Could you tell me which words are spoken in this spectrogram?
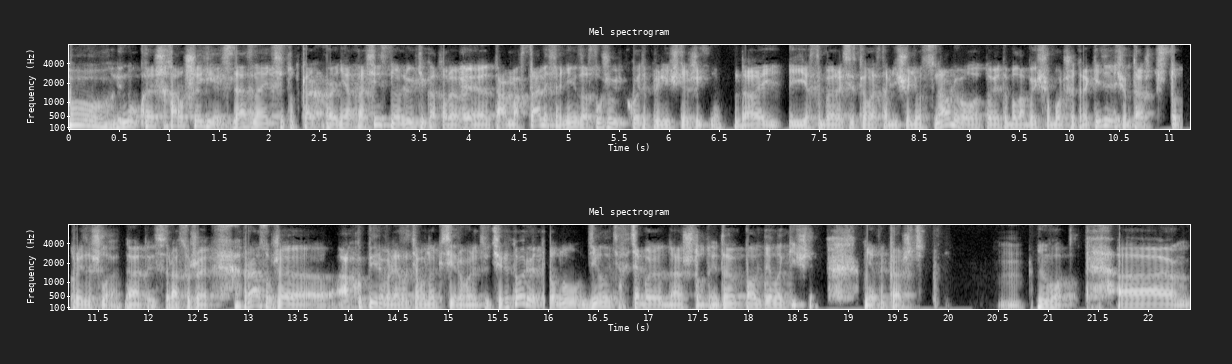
Ну, конечно, хорошие есть, да, знаете, тут как не относись, но люди, которые там остались, они заслуживают какой-то приличной жизни, да, и, если бы российская власть там ничего не восстанавливала, то это была бы еще большая трагедия, чем та, что произошла, да, то есть раз уже, раз уже оккупировали, а затем аннексировали эту территорию, то, ну, делайте хотя бы, да, что-то, это вполне логично, мне так кажется. Mm-hmm. Вот. А,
